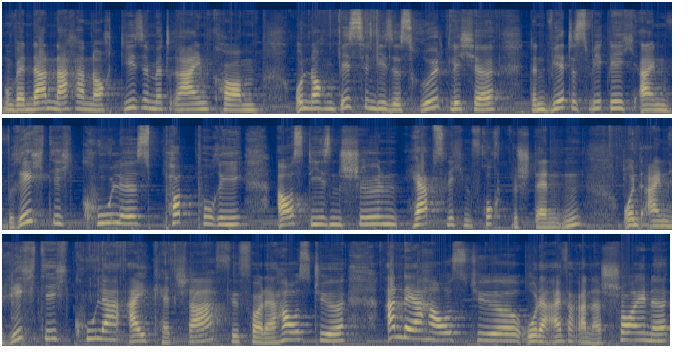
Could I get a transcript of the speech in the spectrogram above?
Und wenn dann nachher noch diese mit reinkommen und noch ein bisschen dieses Rötliche, dann wird es wirklich ein richtig cooles Potpourri aus diesen schönen herbstlichen Fruchtbeständen und ein richtig cooler Eyecatcher für vor der Haustür, an der Haustür oder einfach an der Scheune,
